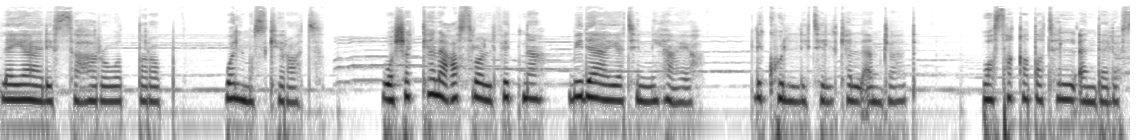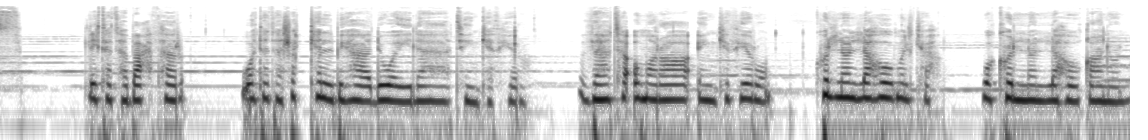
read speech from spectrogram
ليالي السهر والطرب والمسكرات. وشكل عصر الفتنة بداية النهاية لكل تلك الأمجاد. وسقطت الأندلس لتتبعثر وتتشكل بها دويلات كثيرة. ذات أمراء كثيرون. كل له ملكه وكل له قانون.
